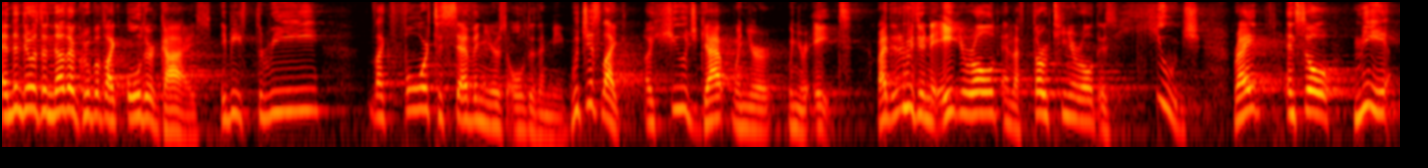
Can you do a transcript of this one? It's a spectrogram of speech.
And then there was another group of like older guys, maybe three like four to seven years older than me, which is like a huge gap when you're when you're eight, right? The difference between an eight-year-old and a 13-year-old is huge, right? And so me,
